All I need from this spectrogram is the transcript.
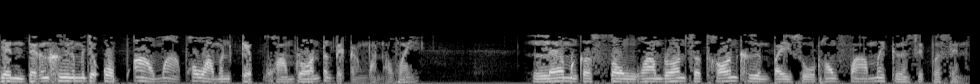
เย็นแต่กลางคืนมันจะอบอ้าวมาก เพราะว่ามันเก็บความร้อนตั้งแต่กลางวันเอาไว้ แล้วมันก็ส่งความร้อนสะท้อนคืนไปสู่ท้องฟ้าไม่เกินสิบเปอร์เซ็นต์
